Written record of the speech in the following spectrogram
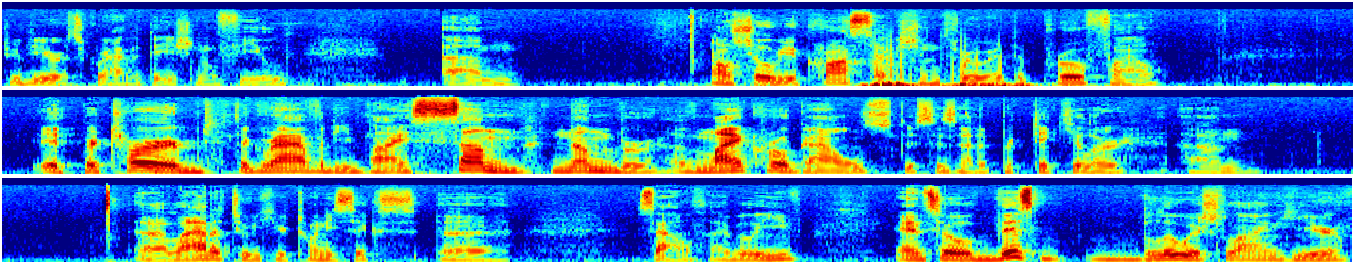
to the Earth's gravitational field. Um, I'll show you a cross section through it, a profile. It perturbed the gravity by some number of microgals. This is at a particular um, uh, latitude here, 26 uh, south, I believe. And so this bluish line here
